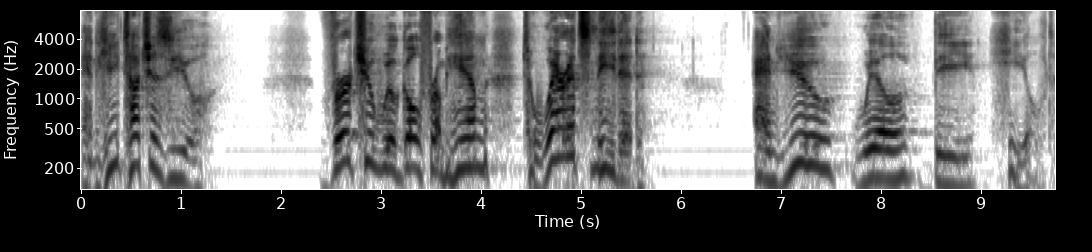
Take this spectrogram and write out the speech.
and He touches you, virtue will go from Him to where it's needed, and you will be healed.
